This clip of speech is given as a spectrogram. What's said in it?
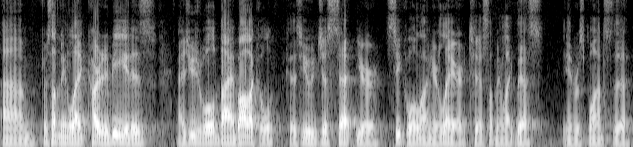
Um, for something like CartoDB, it is, as usual, diabolical because you would just set your SQL on your layer to something like this in response to the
